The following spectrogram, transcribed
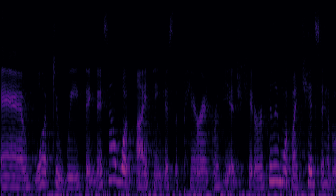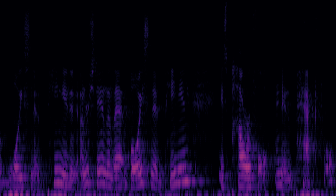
and what do we think. It's not what I think as the parent or the educator. I really want my kids to have a voice and opinion and understand that that voice and opinion is powerful and impactful.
